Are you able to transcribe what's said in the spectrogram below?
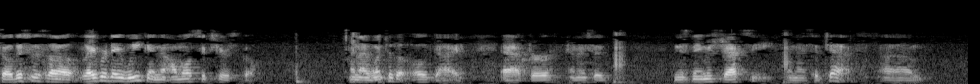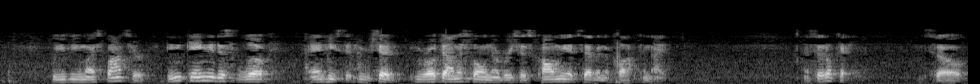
so this was a Labor Day weekend almost six years ago. And I went to the old guy after, and I said, and his name is Jack Z. And I said, Jack, um, will you be my sponsor? And he gave me this look, and he said, he said, he wrote down his phone number. He says, call me at seven o'clock tonight. I said, okay. So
